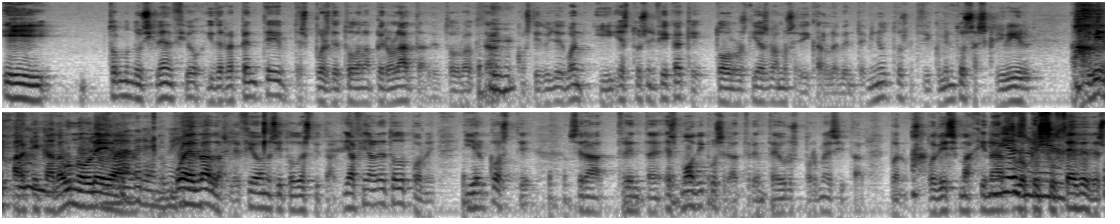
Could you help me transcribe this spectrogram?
Y todo el mundo en silencio y de repente, después de toda la perolata, de todo lo que tal, uh -huh. constituye, bueno, y esto significa que todos los días vamos a dedicarle 20 minutos, 25 minutos a escribir a escribir para que cada uno lea mía. pueda, las lecciones y todo esto y tal. Y al final de todo pone, y el coste será 30, es módico, será 30 euros por mes y tal. Bueno, podéis imaginar Dios lo que mío, sucede después.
